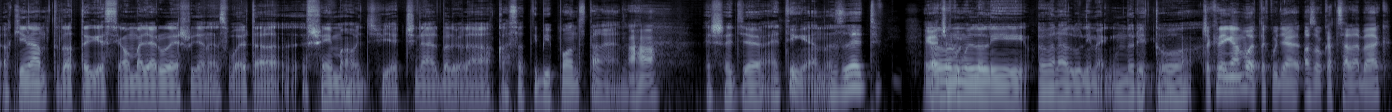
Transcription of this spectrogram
aki nem tudott egész jól magyarul, és ugyanez volt a séma, hogy hülyét csinált belőle a Kasszatibi pont talán. Aha. És egy, hát igen, ez egy igen, csak Luli, van a Luli meg undorító. Csak régen voltak ugye azok a celebek,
